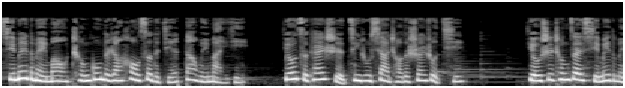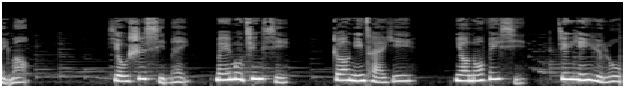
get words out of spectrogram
喜妹的美貌成功的让好色的桀大为满意，由此开始进入夏朝的衰弱期。有时称赞喜妹的美貌。有诗喜妹，眉目清晰，妆拟彩衣，袅娜飞喜，晶莹雨露，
